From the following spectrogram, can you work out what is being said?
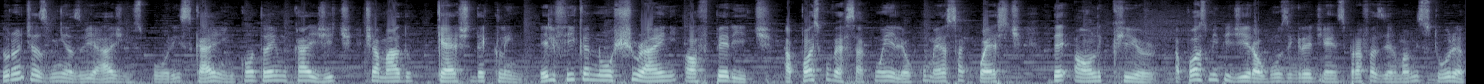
Durante as minhas viagens por Skyrim, encontrei um Khajiit chamado Cash the Clean. Ele fica no Shrine of Perit. Após conversar com ele, eu começo a quest The Only Cure. Após me pedir alguns ingredientes para fazer uma mistura,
